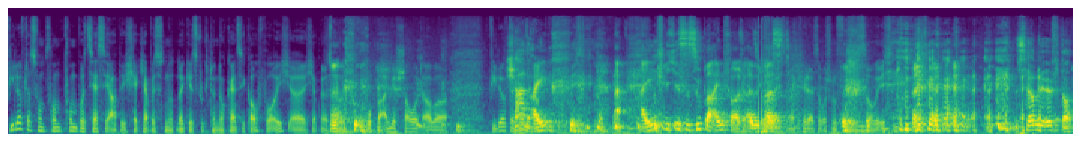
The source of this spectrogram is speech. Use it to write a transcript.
wie läuft das vom, vom, vom Prozess her ab? Ich, ich habe jetzt, noch, jetzt wirklich noch keins gekauft bei euch. Äh, ich habe mir das mal Gruppe angeschaut, aber wie läuft Schade. das? Eig Eigentlich ist es super einfach. Also du hast mein Keller ist aber schon voll, sorry. das hören wir öfter.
